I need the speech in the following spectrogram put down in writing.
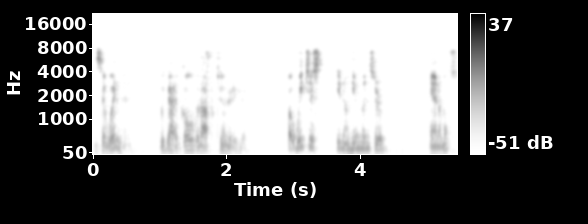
and said, wait a minute, we got a golden opportunity here. But we just, you know, humans are animals.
